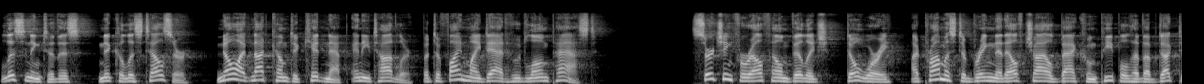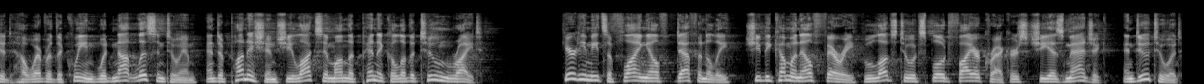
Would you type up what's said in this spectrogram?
Listening to this, Nicholas tells her, no I've not come to kidnap any toddler, but to find my dad who'd long passed. Searching for Elfhelm village, don't worry, I promise to bring that elf child back whom people have abducted however the queen would not listen to him, and to punish him she locks him on the pinnacle of a tomb right. Here he meets a flying elf definitely, she become an elf fairy who loves to explode firecrackers she has magic, and due to it,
